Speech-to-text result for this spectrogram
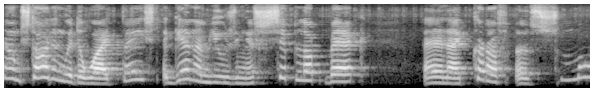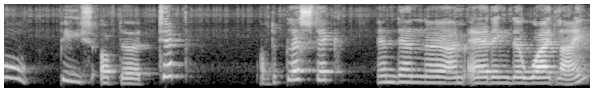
Now I'm starting with the white paste. Again I'm using a Ziploc bag and I cut off a small piece of the tip of the plastic and then uh, I'm adding the white line.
